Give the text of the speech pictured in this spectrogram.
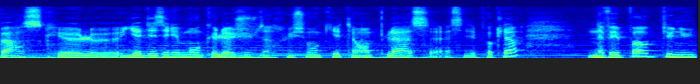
Parce qu'il y a des éléments que la juge d'instruction qui était en place à cette époque-là n'avait pas obtenus.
